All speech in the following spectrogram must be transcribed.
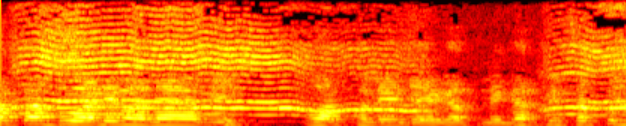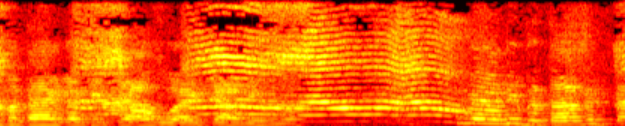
आपका अब्बू आने वाला है अभी। वो आपको ले जाएगा अपने घर फिर सब कुछ बताएगा कि क्या हुआ है क्या नहीं हुआ। मैं नहीं बता सकता।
